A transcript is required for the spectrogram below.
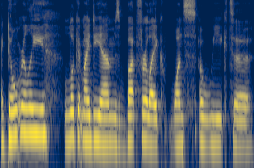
I don't really look at my DMs, but for like once a week to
